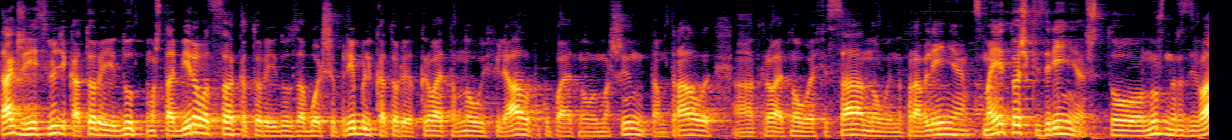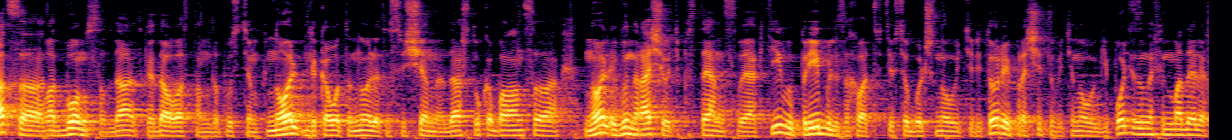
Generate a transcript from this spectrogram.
Также есть люди, которые идут масштабироваться, которые идут за большую прибыль, которые открывают там новые филиалы, покупают новые машины, там тралы, а, открывают новые офиса, новые направления. С моей точки зрения, что нужно развиваться от бонусов, да, когда у вас там, допустим, ноль, для кого-то ноль это священная да, штука балансовая, ноль, и вы наращиваете постоянно свои активы, прибыль, захватываете все больше новые территории, просчитываете новые гипотезы на финмоделях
